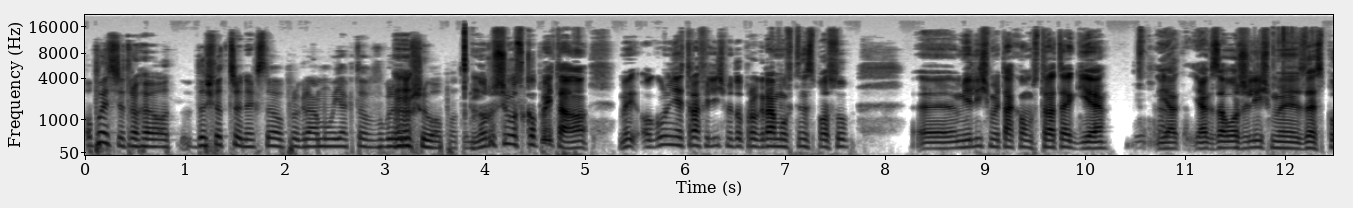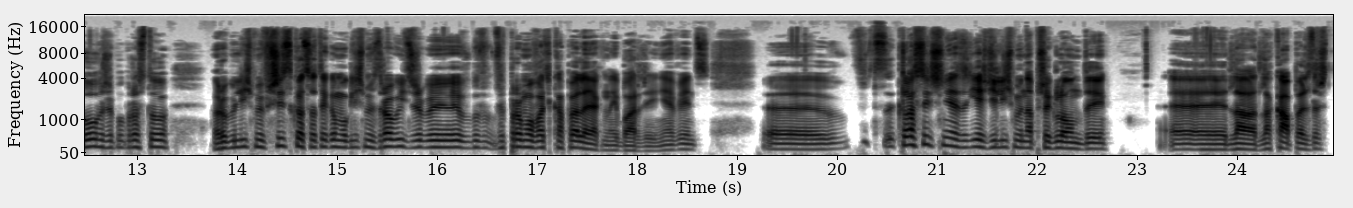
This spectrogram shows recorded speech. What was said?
Opowiedzcie trochę o doświadczeniach z tego programu, jak to w ogóle Mm. ruszyło potem. No ruszyło z kopyta. No. My ogólnie trafiliśmy do programu w ten sposób. E, mieliśmy taką strategię, jak, jak założyliśmy zespół, że po prostu robiliśmy wszystko, co tylko mogliśmy zrobić, żeby wy- wypromować kapelę jak najbardziej, nie? Więc e, klasycznie jeździliśmy na przeglądy, e, dla, dla kapel. Zresztą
